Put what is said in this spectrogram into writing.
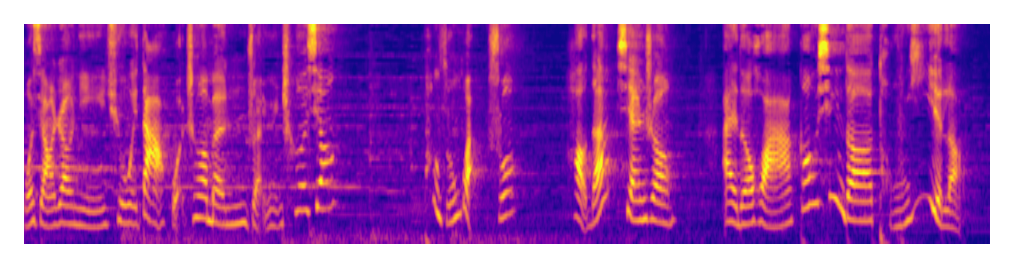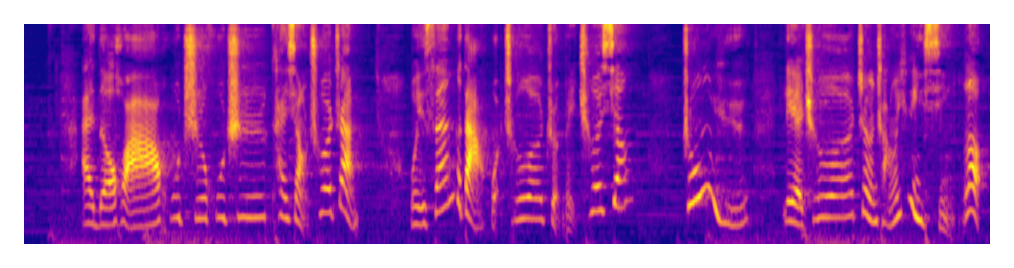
我想让你去为大火车们转运车厢。”胖总管说。好的，先生，爱德华高兴地同意了。爱德华呼哧呼哧开向车站，为三个大火车准备车厢。终于，列车正常运行了。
